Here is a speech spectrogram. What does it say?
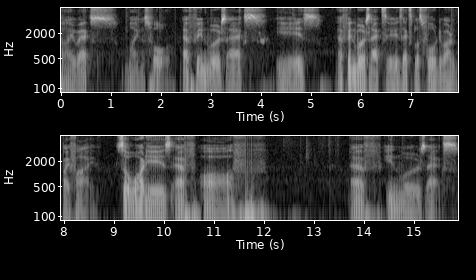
5x minus 4 f inverse x is f inverse x is x plus 4 divided by 5 so what is f of f inverse x?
